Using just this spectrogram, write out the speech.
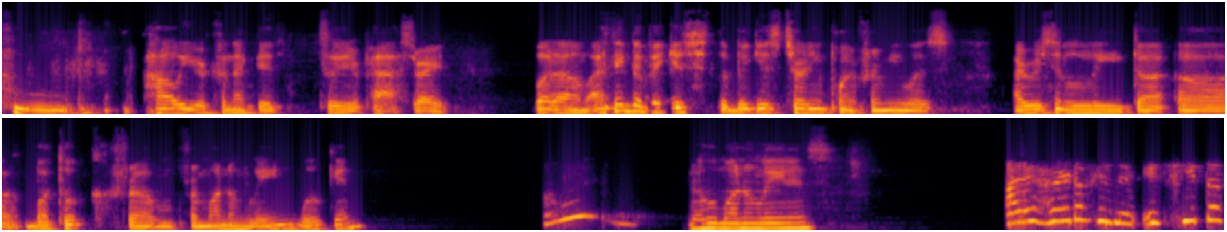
who how you're connected to your past right? But um I think the biggest the biggest turning point for me was I recently got uh batok from from Manong Lane Wilcken. Oh. you know who Manong Lane is I heard of his name? Is he the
